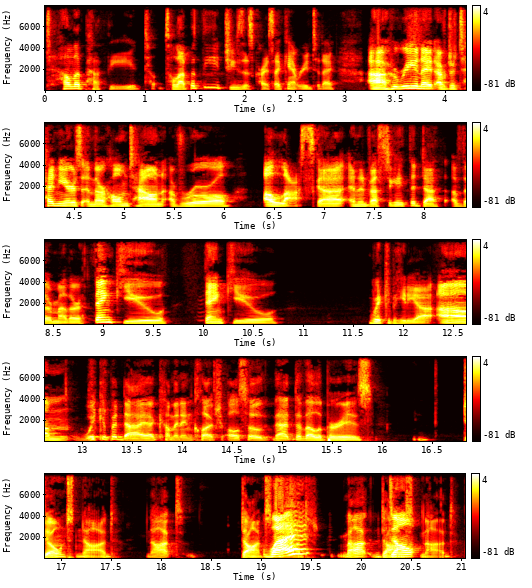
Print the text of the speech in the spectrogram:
telepathy. Te- telepathy? Jesus Christ, I can't read today. Uh, who reunite after 10 years in their hometown of rural Alaska and investigate the death of their mother. Thank you. Thank you. Wikipedia. Um, Wikipedia coming in clutch. Also, that developer is Don't Nod, not Don't. What? Nod. Not Don't, Don't- Nod.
